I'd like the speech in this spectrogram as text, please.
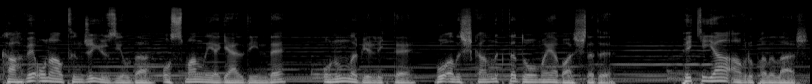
Kahve 16. yüzyılda Osmanlı'ya geldiğinde onunla birlikte bu alışkanlık da doğmaya başladı. Peki ya Avrupalılar?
